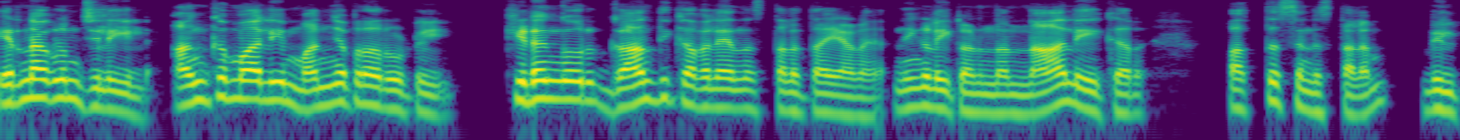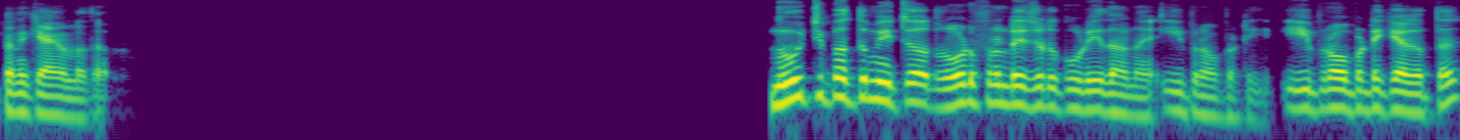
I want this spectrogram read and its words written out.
എറണാകുളം ജില്ലയിൽ അങ്കമാലി മഞ്ഞപ്ര റൂട്ടിൽ കിടങ്ങൂർ ഗാന്ധി കവല എന്ന സ്ഥലത്തായാണ് നിങ്ങൾ ഈ കാണുന്ന നാല് ഏക്കർ പത്ത് സെന്റ് സ്ഥലം വിൽപ്പനയ്ക്കായുള്ളത്. നൂറ്റിപ്പത്ത് മീറ്റർ റോഡ് ഫ്രണ്ടേജോട് കൂടിയതാണ് ഈ പ്രോപ്പർട്ടി. ഈ പ്രോപ്പർട്ടിക്കകത്ത്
